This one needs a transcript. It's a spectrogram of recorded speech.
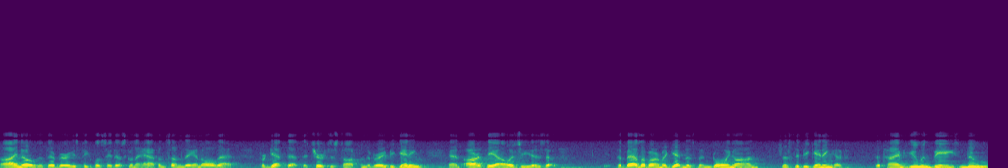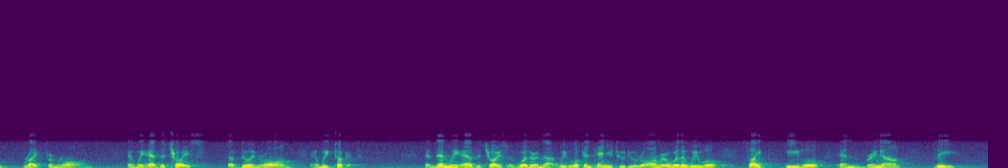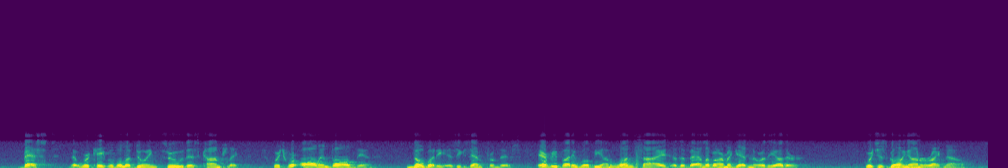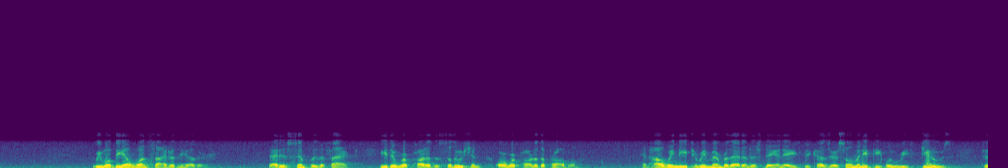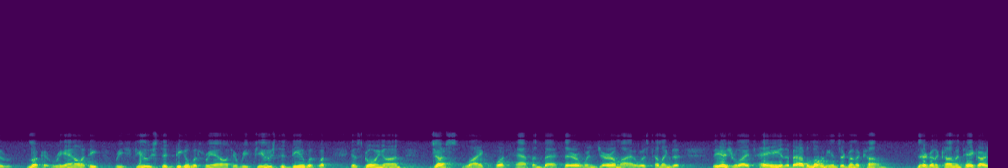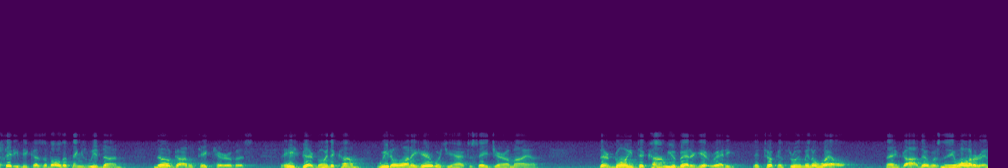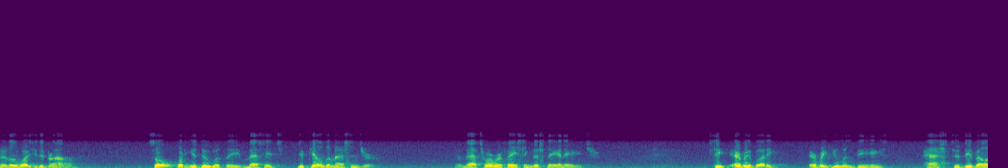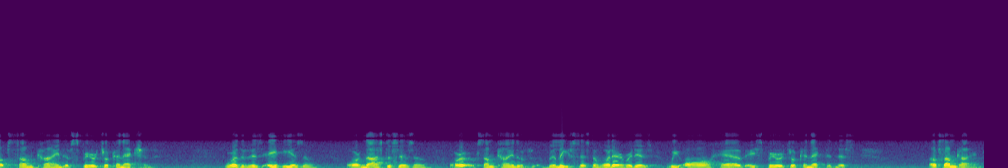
I know that there are various people that say that's going to happen someday and all that. Forget that. The church has taught from the very beginning, and our theology is that the Battle of Armageddon has been going on since the beginning of the time human beings knew right from wrong. And we had the choice of doing wrong, and we took it. And then we have the choice of whether or not we will continue to do wrong or whether we will fight evil and bring out the best that we're capable of doing through this conflict, which we're all involved in. Nobody is exempt from this. Everybody will be on one side of the Battle of Armageddon or the other, which is going on right now. We will be on one side or the other. That is simply the fact. Either we're part of the solution or we're part of the problem. And how we need to remember that in this day and age because there are so many people who refuse to look at reality, refuse to deal with reality, refuse to deal with what is going on, just like what happened back there when Jeremiah was telling the, the Israelites, hey, the Babylonians are going to come. They're going to come and take our city because of all the things we've done. No, God will take care of us. They're going to come. We don't want to hear what you have to say, Jeremiah. They're going to come. You better get ready. They took and threw him in a well. Thank God there wasn't any water in it, otherwise he'd have drowned. So, what do you do with the message? You kill the messenger. And that's where we're facing this day and age. See, everybody, every human being has to develop some kind of spiritual connection, whether it is atheism or Gnosticism or some kind of belief system, whatever it is, we all have a spiritual connectedness of some kind.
